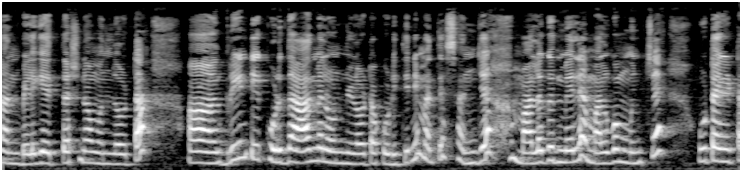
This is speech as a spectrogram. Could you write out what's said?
ನಾನು ಬೆಳಿಗ್ಗೆ ಎದ್ದ ತಕ್ಷಣ ಒಂದು ಲೋಟ ಗ್ರೀನ್ ಟೀ ಕುಡ್ದು ಆದಮೇಲೆ ಒಂದು ಲೋಟ ಕುಡಿತೀನಿ. ಮತ್ತು ಸಂಜೆ ಮಲಗಿದ ಮೇಲೆ ಮಲಗೋ ಮುಂಚೆ ಊಟ ಗೀಟ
